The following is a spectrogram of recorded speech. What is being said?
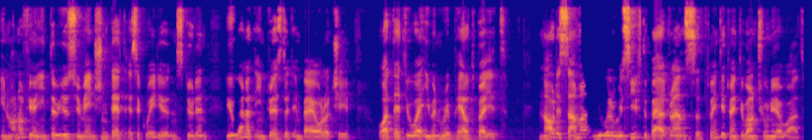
In one of your interviews, you mentioned that as a graduate student, you were not interested in biology, or that you were even repelled by it. Now this summer you will receive the Biotrans 2021 Junior Award.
